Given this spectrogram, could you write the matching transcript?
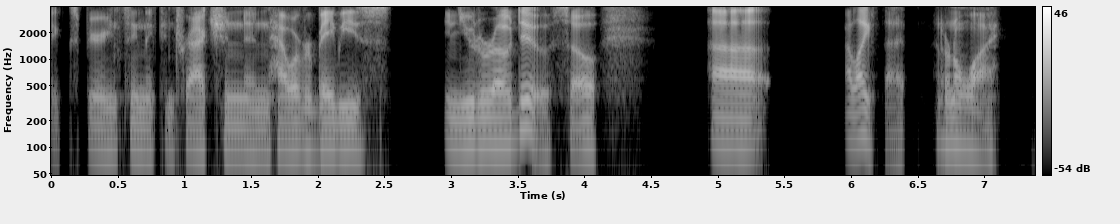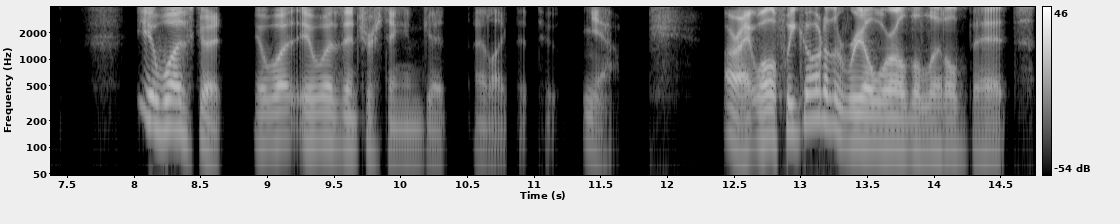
experiencing the contraction and however babies in utero do. So uh I like that. I don't know why. It was good. It was it was interesting and good. I liked it too. Yeah. All right. Well, if we go to the real world a little bit,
